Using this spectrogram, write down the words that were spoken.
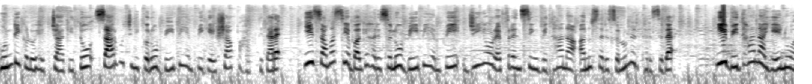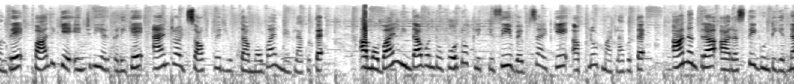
ಗುಂಡಿಗಳು ಹೆಚ್ಚಾಗಿದ್ದು ಸಾರ್ವಜನಿಕರು ಬಿಬಿಎಂಪಿಗೆ ಶಾಪ ಹಾಕ್ತಿದ್ದಾರೆ. ಈ ಸಮಸ್ಯೆ ಬಗೆಹರಿಸಲು ಬಿಬಿಎಂಪಿ ಜಿಯೋ ರೆಫರೆನ್ಸಿಂಗ್ ವಿಧಾನ ಅನುಸರಿಸಲು ನಿರ್ಧರಿಸಿದೆ. ಈ ವಿಧಾನ ಏನು ಅಂದ್ರೆ ಪಾಲಿಕೆ ಎಂಜಿನಿಯರ್ಗಳಿಗೆ ಆಂಡ್ರಾಯ್ಡ್ ಸಾಫ್ಟ್ವೇರ್ ಯುಕ್ತ ಮೊಬೈಲ್ ನೀಡಲಾಗುತ್ತೆ. ಆ ಮೊಬೈಲ್ನಿಂದ ಒಂದು ಫೋಟೋ ಕ್ಲಿಕ್ಕಿಸಿ ವೆಬ್ಸೈಟ್ಗೆ ಅಪ್ಲೋಡ್ ಮಾಡಲಾಗುತ್ತೆ. ನಂತರ ಆ ರಸ್ತೆ ಗುಂಡಿಯನ್ನ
